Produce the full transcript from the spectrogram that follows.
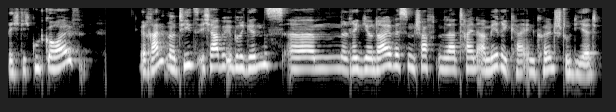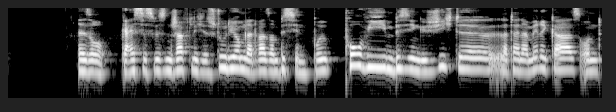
richtig gut geholfen. Randnotiz, ich habe übrigens ähm, Regionalwissenschaften Lateinamerika in Köln studiert. Also geisteswissenschaftliches Studium, das war so ein bisschen Povi, ein bisschen Geschichte Lateinamerikas und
